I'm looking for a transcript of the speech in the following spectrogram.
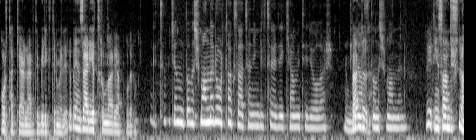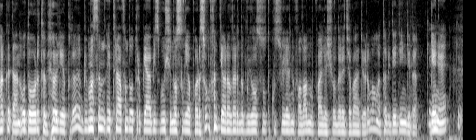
ortak yerlerde biriktirmeleri, benzer yatırımlar yapmaları. E, tabii canım danışmanları ortak zaten İngiltere'de ikamet ediyorlar. Ben Finans de, danışmanları. Evet insan düşünüyor hakikaten o doğru tabii öyle yapılıyor. Bir masanın etrafında oturup ya biz bu işi nasıl yaparız falan diye aralarında bu yolsuzluk usullerini falan mı paylaşıyorlar acaba diyorum ama tabii dediğin gibi gerek, gene gerek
